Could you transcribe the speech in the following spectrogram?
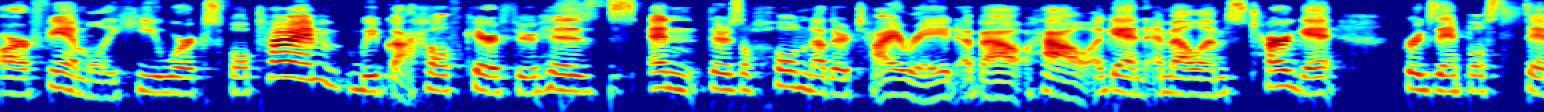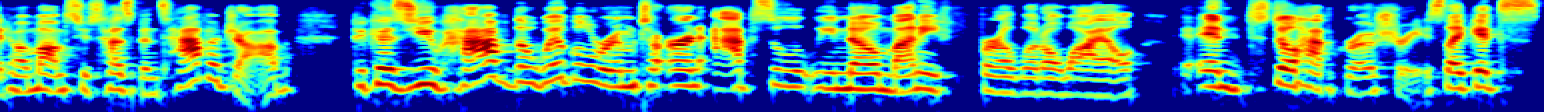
our family. He works full time. We've got healthcare through his, and there's a whole nother tirade about how, again, MLM's target for example, stay at home moms whose husbands have a job, because you have the wiggle room to earn absolutely no money for a little while and still have groceries. Like it's,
